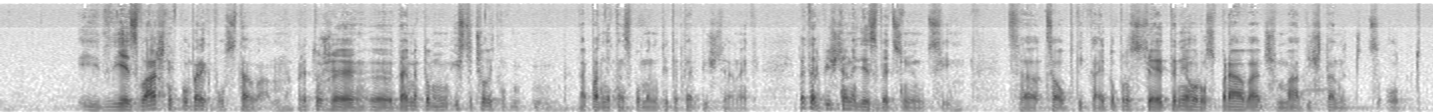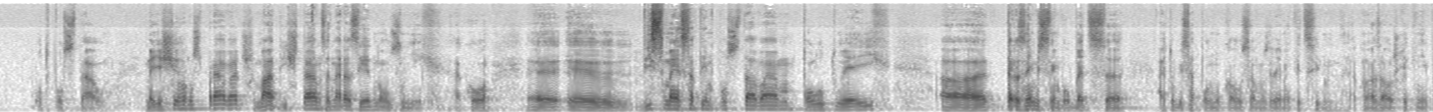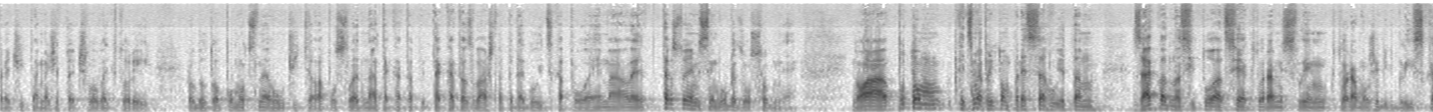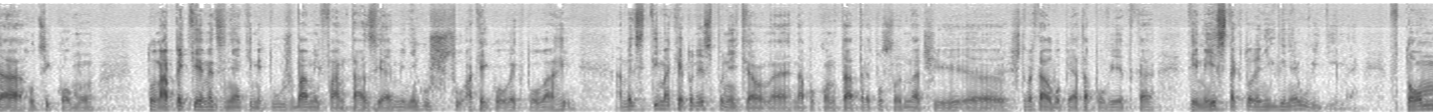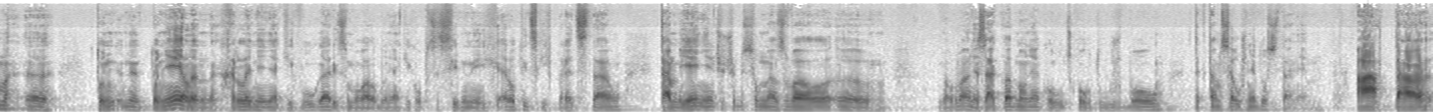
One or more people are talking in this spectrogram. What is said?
je zvláštny v pomere k postavám, pretože, e, dajme tomu, isté človek napadne ten spomenutý Peter Pišťanek. Peter Pišťanek je zvecňujúci sa optika. Je to proste, ten jeho rozprávač má dištanc od, od postav. Medešieho rozprávač má dištanc a naraz jednou z nich. Ako, e, e, vysmeje sa tým postavám, polutuje ich. A teraz nemyslím vôbec aj to by sa ponúkalo samozrejme, keď si ako na záložke knihy prečítame, že to je človek, ktorý robil toho pomocného učiteľa, posledná taká tá, taká tá zvláštna pedagogická poéma, ale teraz to nemyslím vôbec osobne. No a potom, keď sme pri tom presahu, je tam základná situácia, ktorá myslím, ktorá môže byť blízka hoci komu, to napätie medzi nejakými túžbami, fantáziami, nech už sú akejkoľvek povahy, a medzi tým, aké je to nesplniteľné, napokon tá predposledná či e, štvrtá alebo piatá poviedka, tie miesta, ktoré nikdy neuvidíme. V tom e, to, to nie je len chrlenie nejakých vulgarizmov alebo nejakých obsesívnych erotických predstav, tam je niečo, čo by som nazval e, normálne základnou nejakou ľudskou túžbou, tak tam sa už nedostanem. A, tá, e,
